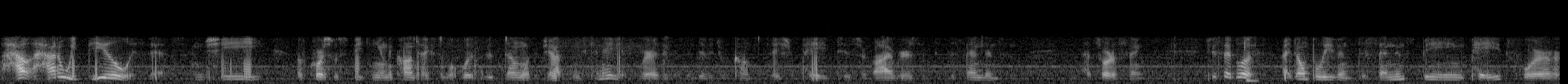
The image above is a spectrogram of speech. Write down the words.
how, how do we deal with this? And she, of course, was speaking in the context of what was done with the Japanese Canadians, where there was individual compensation paid to survivors and to descendants and that sort of thing. She said, look, I don't believe in descendants being paid for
